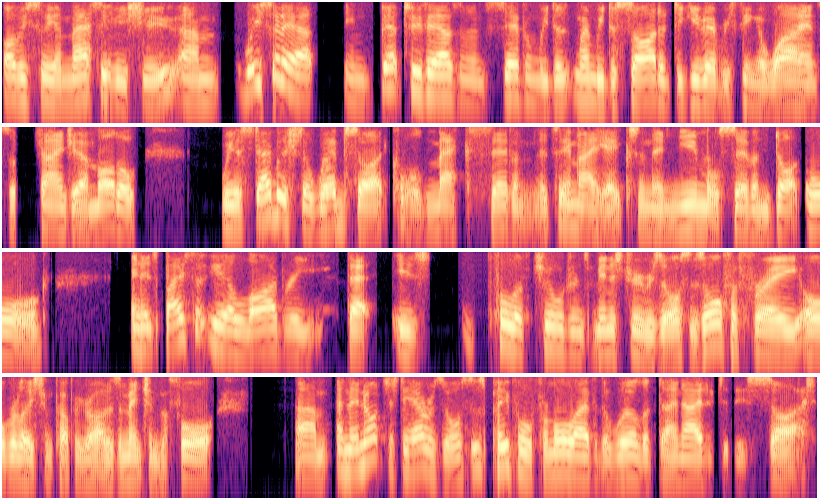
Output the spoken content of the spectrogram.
obviously a massive issue. Um, we set out in about 2007 we when we decided to give everything away and sort of change our model we established a website called Max7. It's M-A-X and then numeral 7.org. And it's basically a library that is full of children's ministry resources, all for free, all released from copyright, as I mentioned before. Um, and they're not just our resources. People from all over the world have donated to this site.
